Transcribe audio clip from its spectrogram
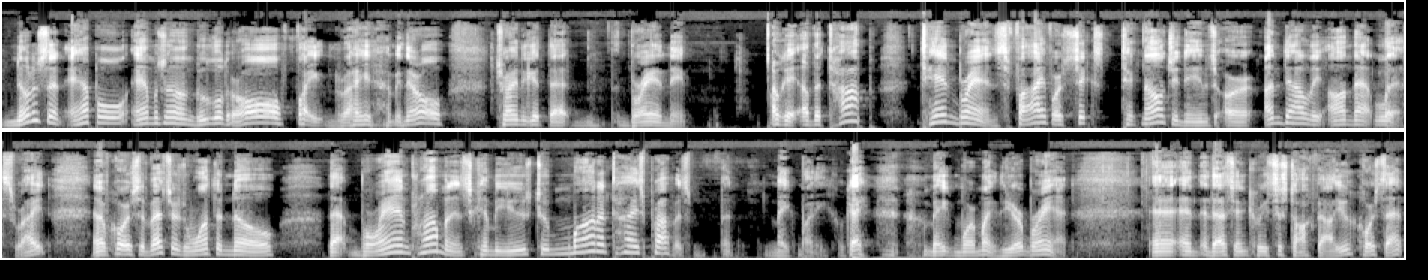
Notice that Apple, Amazon, Google, they're all fighting, right? I mean, they're all trying to get that brand name. Okay, of the top 10 brands, five or six technology names are undoubtedly on that list, right? And of course, investors want to know that brand prominence can be used to monetize profits, make money, okay? make more money, your brand. And, and, that's increase the stock value. Of course, that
